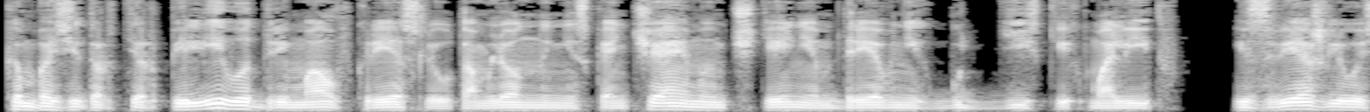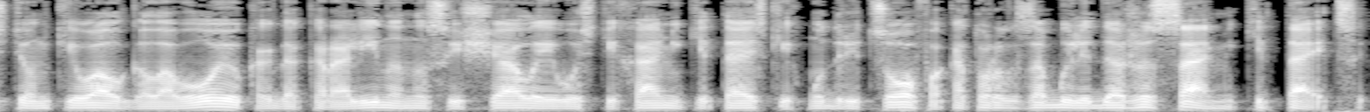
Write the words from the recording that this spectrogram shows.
Композитор терпеливо дремал в кресле, утомленный нескончаемым чтением древних буддийских молитв, из вежливости он кивал головою, когда Каролина насыщала его стихами китайских мудрецов, о которых забыли даже сами китайцы.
